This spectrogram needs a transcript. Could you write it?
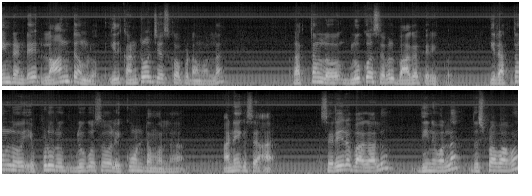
ఏంటంటే లాంగ్ టర్మ్లో ఇది కంట్రోల్ చేసుకోకపోవడం వల్ల రక్తంలో గ్లూకోజ్ లెవెల్ బాగా పెరిగిపోతుంది ఈ రక్తంలో ఎప్పుడు గ్లూకోజ్ లెవెల్ ఎక్కువ ఉండటం వల్ల అనేక శరీర భాగాలు దీనివల్ల దుష్ప్రభావం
